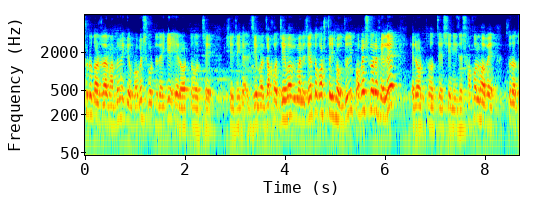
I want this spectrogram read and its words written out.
ছোট দরজার মাধ্যমে কেউ প্রবেশ করতে দেখে, এর অর্থ হচ্ছে সে যখন, যেভাবে মানে যত কষ্টই হোক, যদি প্রবেশ করে ফেলে, এর অর্থ হচ্ছে সে নিজে সফল হবে। সুরত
